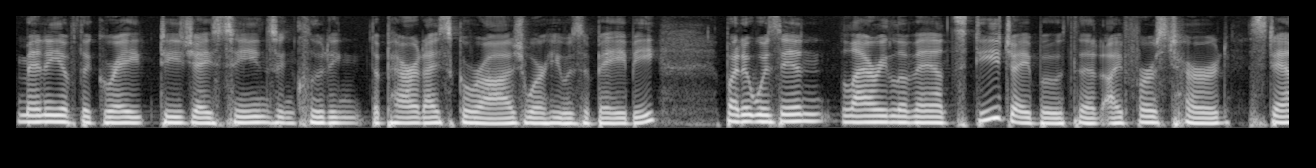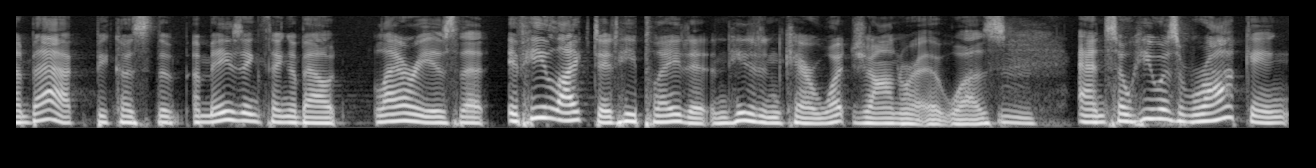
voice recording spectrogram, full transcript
many of the great DJ scenes, including the Paradise Garage, where he was a baby. But it was in Larry Levan's DJ booth that I first heard Stand Back because the amazing thing about Larry is that if he liked it, he played it, and he didn't care what genre it was. Mm. And so he was rocking,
